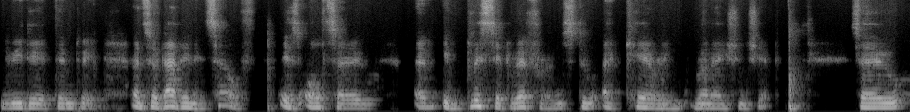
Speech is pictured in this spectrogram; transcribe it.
we did, didn't we? And so that in itself is also an implicit reference to a caring relationship. So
